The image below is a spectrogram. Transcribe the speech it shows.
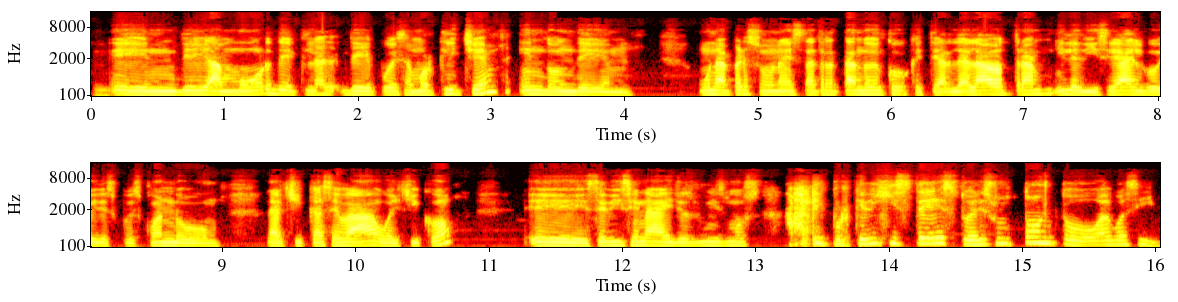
de amor, de, de pues amor cliché, en donde una persona está tratando de coquetearle a la otra y le dice algo y después cuando la chica se va o el chico, eh, se dicen a ellos mismos, ay, ¿por qué dijiste esto? Eres un tonto o algo así.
